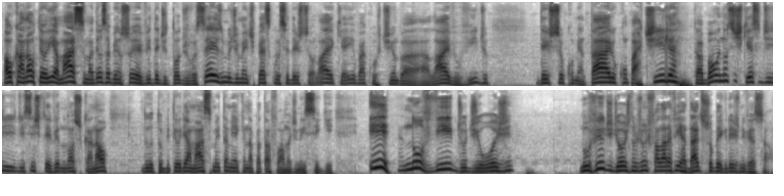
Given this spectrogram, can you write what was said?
ao canal Teoria Máxima. Deus abençoe a vida de todos vocês. Humildemente peço que você deixe seu like aí, vá curtindo a, a live, o vídeo, deixe seu comentário, compartilha, tá bom? E não se esqueça de, de se inscrever no nosso canal do YouTube Teoria Máxima e também aqui na plataforma de nos seguir. E no vídeo de hoje, no vídeo de hoje nós vamos falar a verdade sobre a Igreja Universal.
